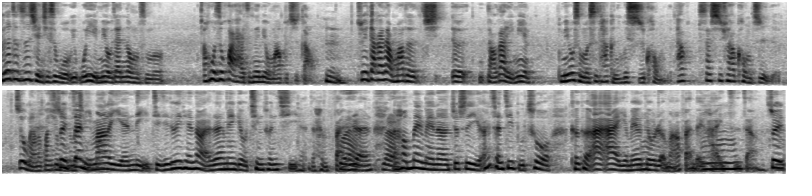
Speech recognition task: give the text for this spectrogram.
可在这之前，其实我我也没有在那种什么啊，或者是坏孩子那边，我妈不知道，嗯，所以大概在我妈的呃脑袋里面，没有什么是她可能会失控的，她在失去她控制的，所以我们俩的关系就所以在你妈的眼里，姐姐就一天到晚在那边给我青春期，很很烦人。然后妹妹呢，就是一个哎成绩不错、可可爱爱，也没有给我惹麻烦的一个孩子，这样。所以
